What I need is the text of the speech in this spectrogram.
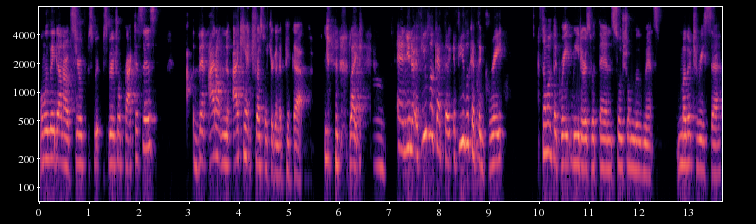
when we lay down our spiritual practices, then I don't know, I can't trust what you're going to pick up. like, mm. and you know, if you look at the, if you look at the great, some of the great leaders within social movements, Mother Teresa,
